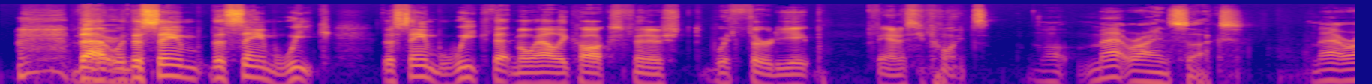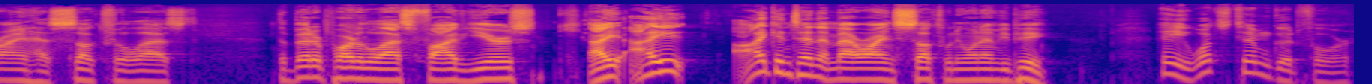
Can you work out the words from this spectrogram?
that Fire. with the same the same week, the same week that Mo Alie-Cox finished with 38 fantasy points. Well, Matt Ryan sucks. Matt Ryan has sucked for the last, the better part of the last five years. I I I contend that Matt Ryan sucked when he won MVP. Hey, what's Tim good for?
